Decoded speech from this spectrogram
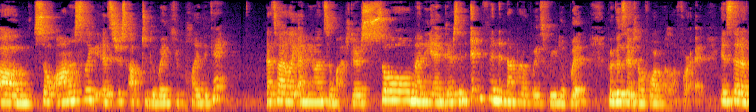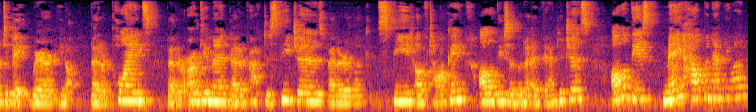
Um, so honestly, it's just up to the way you play the game. That's why I like MUN so much. There's so many, and there's an infinite number of ways for you to win because there's no formula for it. Instead of debate, where you know better points, better argument, better practice speeches, better like speed of talking, all of these are little advantages. All of these may help in MUN,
